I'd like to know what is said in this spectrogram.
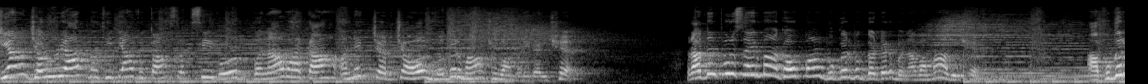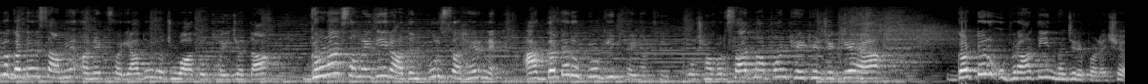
જ્યાં જરૂરિયાત નથી ત્યાં વિકાસલક્ષી રોડ બનાવાતા અનેક ચર્ચાઓ નગરમાં જોવા મળી રહી છે. રાધનપુર શહેરમાં અગાઉ પણ ભૂગર્ભ ગટર બનાવવામાં આવી છે. આ ભૂગર્ભ ગટર સામે અનેક ફરિયાદો, રજૂઆતો થઈ જતા ઘણા સમયથી રાધનપુર શહેરને આ ગટર ઉપયોગી થઈ નથી. ઓછા વરસાદમાં પણ ઠેર ઠેર જગ્યાએ ગટર ઉભરાતી નજરે પડે છે.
